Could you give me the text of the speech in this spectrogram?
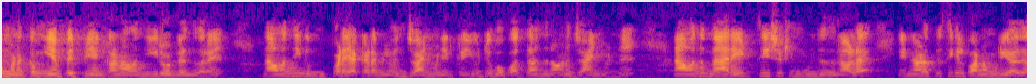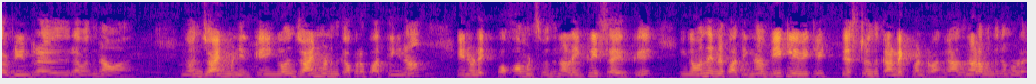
எல்லாருக்கும் வணக்கம். என் பேர் பிரியங்கா. நான் வந்து ஈரோட்லேருந்து வரேன். நான் வந்து இங்கே முப்படை அகாடமியில் வந்து ஜாயின் பண்ணியிருக்கேன். யூடியூப்பை பார்த்து தான் வந்து நானும் ஜாயின் பண்ணேன். நான் வந்து மேரேட் சி செக்ஷன் முடிஞ்சதுனால என்னால் ஃபிசிக்கல் பண்ண முடியாது அப்படின்ற இதில் வந்து நான் இங்கே வந்து ஜாயின் பண்ணியிருக்கேன். இங்கே வந்து ஜாயின் பண்ணதுக்கப்புறம் பார்த்தீங்கன்னா என்னோட பர்ஃபார்மன்ஸ் வந்து நல்லா இன்க்ரீஸ் ஆயிருக்கு. இங்கே வந்து என்ன பார்த்தீங்கன்னா வீக்லி வீக்லி டெஸ்ட் வந்து கண்டக்ட் பண்ணுறாங்க அதனால வந்து நம்மளோட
